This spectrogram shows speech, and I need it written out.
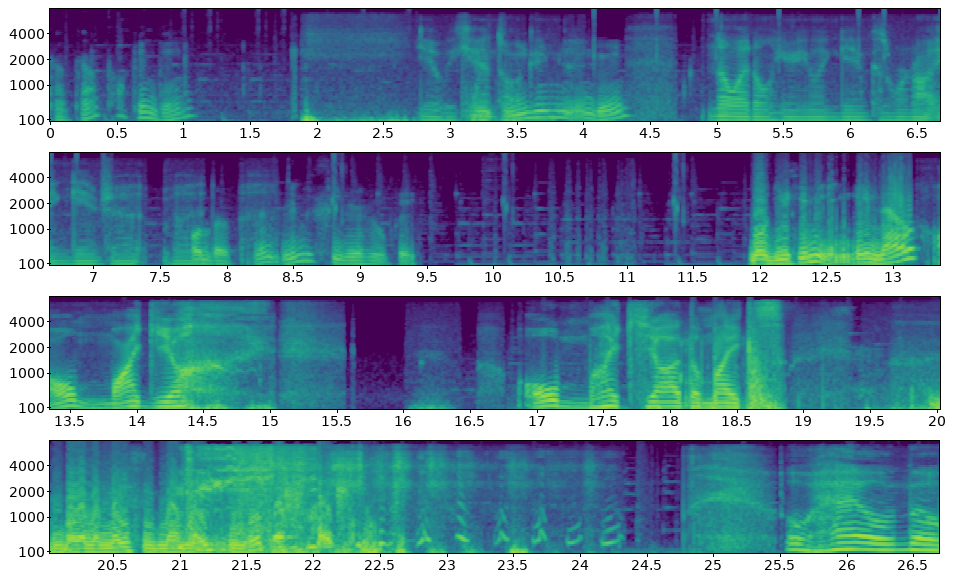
Can, can I talk in game? Yeah, we can Wait, talk. In me in game? No, I don't hear you in game because we're not in game chat. But Hold up. Let, let me see this real quick. Bro, do you hear me in game now? oh my god. oh my god, the mics. Bro, the mics is not mics. What the fuck? Oh hell no.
